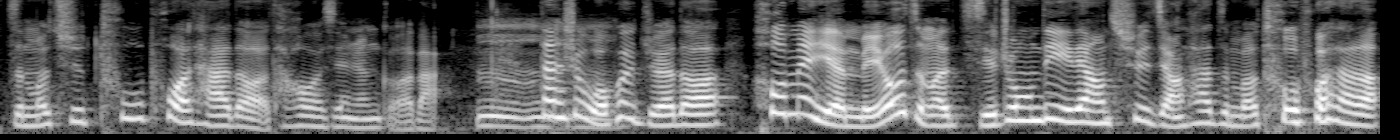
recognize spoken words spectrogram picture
怎么去突破他的讨好型人格吧。嗯。但是我会觉得后面也没有怎么集中力量去讲他怎么突破他的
